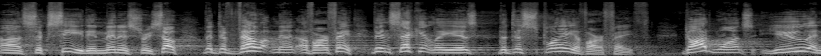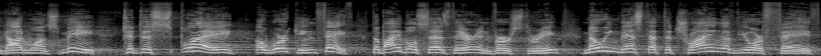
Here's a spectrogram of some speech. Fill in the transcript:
uh, succeed in ministry. So, the development of our faith. Then, secondly, is the display of our faith. God wants you and God wants me to display a working faith. The Bible says there in verse 3 knowing this, that the trying of your faith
